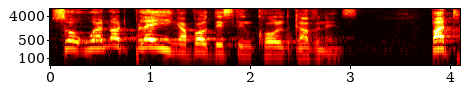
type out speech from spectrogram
So we're not playing about this thing called governance. But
